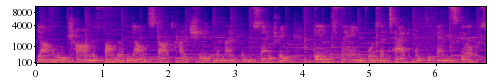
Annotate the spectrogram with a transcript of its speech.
Yang Luchan, the founder of Yang Style Tai Chi in the 19th century, gained fame for his attack and defense skills.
